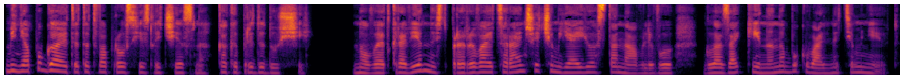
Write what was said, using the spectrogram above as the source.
Меня пугает этот вопрос, если честно, как и предыдущий. Новая откровенность прорывается раньше, чем я ее останавливаю. Глаза Кинана буквально темнеют.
